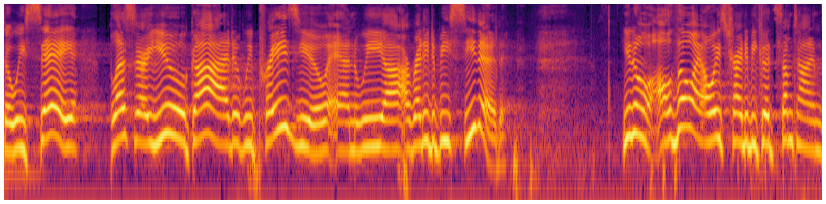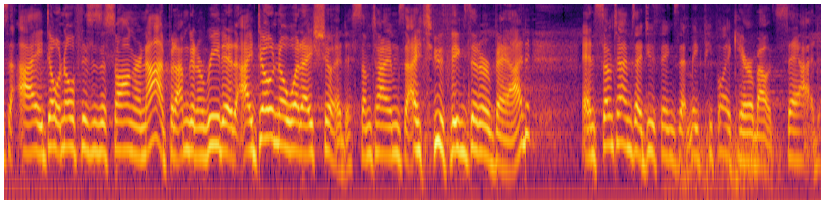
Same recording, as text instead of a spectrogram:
So we say, Blessed are you, God. We praise you, and we uh, are ready to be seated. You know, although I always try to be good, sometimes I don't know if this is a song or not, but I'm going to read it. I don't know what I should. Sometimes I do things that are bad, and sometimes I do things that make people I care about sad.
